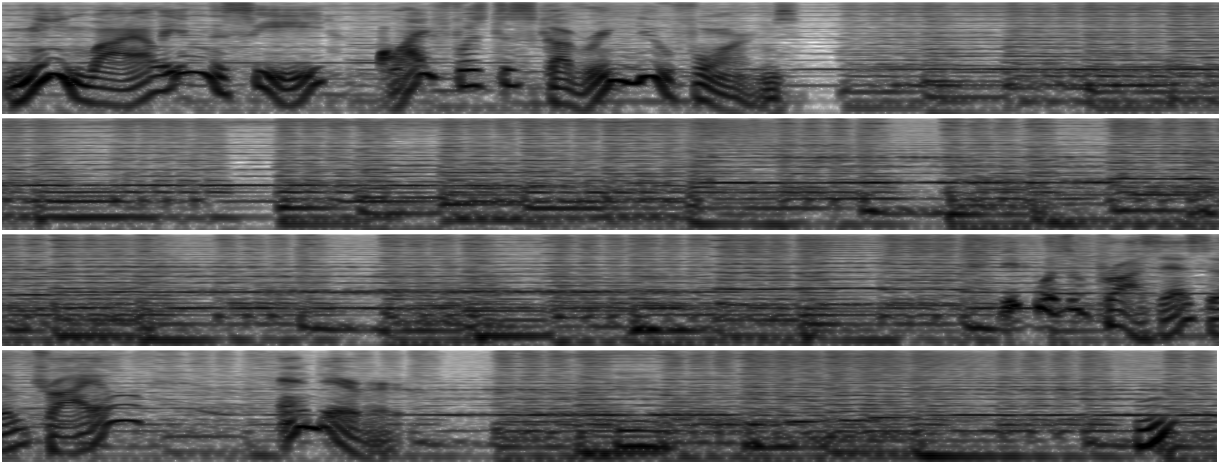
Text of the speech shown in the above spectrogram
Meanwhile, in the sea, life was discovering new forms. It was a process of trial and error. Hmm?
